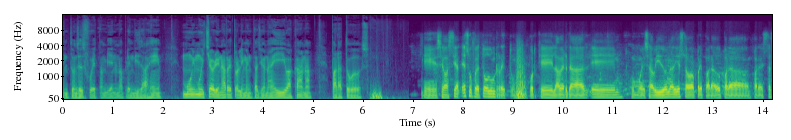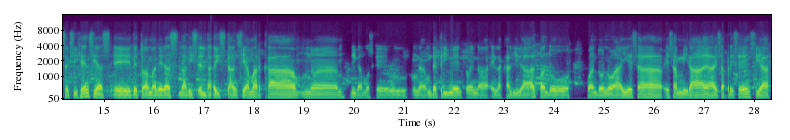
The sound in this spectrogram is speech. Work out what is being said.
Entonces fue también un aprendizaje muy, muy chévere, una retroalimentación ahí bacana para todos. Eh, Sebastián, eso fue todo un reto, porque la verdad, eh, como he sabido, nadie estaba preparado para, para estas exigencias. Eh, de todas maneras, la, la, distancia marca, una, digamos que un, un detrimento en la, en la calidad cuando cuando no hay esa, esa mirada, esa presencia,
